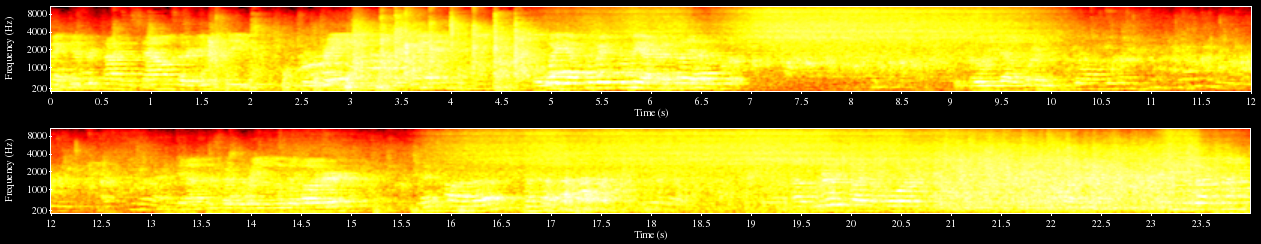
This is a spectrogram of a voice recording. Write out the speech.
To make different kinds of sounds that are imitate the rain, the wind. But wait, you have to wait for me. I'm going to tell you how to do it. It's really that wind. You have to start the rain a little bit harder. Then harder. I'm really trying to pour. If you start playing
